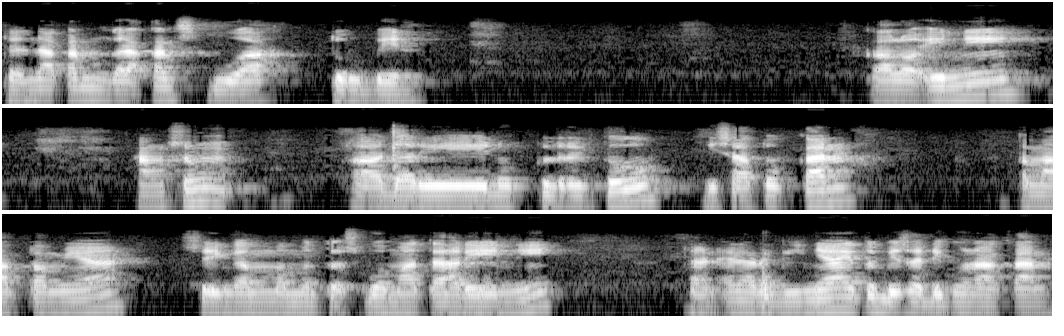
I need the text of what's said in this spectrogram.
dan akan menggerakkan sebuah turbin. Kalau ini langsung uh, dari nuklir itu disatukan atom-atomnya sehingga membentuk sebuah matahari ini dan energinya itu bisa digunakan.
